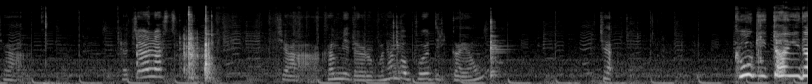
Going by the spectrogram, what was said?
자, 자 잘랐어. 자, 갑니다, 여러분. 한번 보여드릴까요? 자, 고기탕이다.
